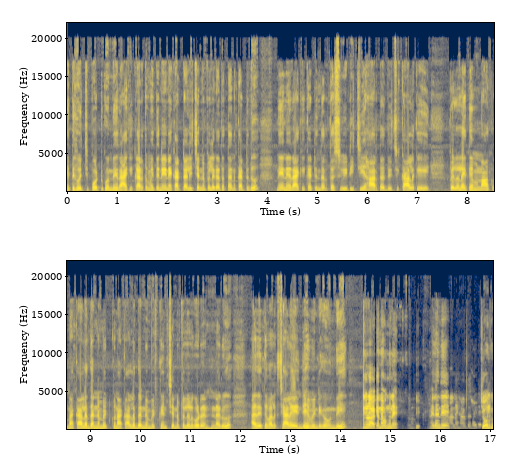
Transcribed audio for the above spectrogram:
అయితే వచ్చి పట్టుకుంది. రాఖీ కడతమైతే నేనే కట్టాలి. చిన్నపిల్ల కదా తను కట్టదు. నేనే రాఖీ కట్టిన తర్వాత స్వీట్ ఇచ్చి హారత ఇచ్చి కాళ్ళకి పిల్లలైతే నాకు నా కాళ్ళ దండం పెట్టుకుని నా కాళ్ళ దండం పెట్టుకొని చిన్నపిల్లలు కూడా అంటున్నారు. అదైతే వాళ్ళకి చాలా ఎంజాయ్మెంట్గా ఉంది. చెవులు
